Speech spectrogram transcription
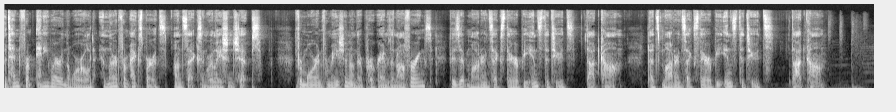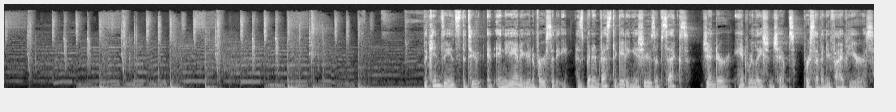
Attend from anywhere in the world and learn from experts on sex and relationships. For more information on their programs and offerings, visit modernsextherapyinstitutes.com. That's modernsextherapyinstitutes.com. The Kinsey Institute at Indiana University has been investigating issues of sex, gender, and relationships for 75 years.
